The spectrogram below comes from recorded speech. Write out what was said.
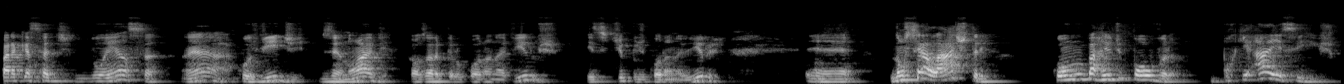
para que essa doença, né, a Covid-19, causada pelo coronavírus, esse tipo de coronavírus, é, não se alastre como um barril de pólvora, porque há esse risco.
